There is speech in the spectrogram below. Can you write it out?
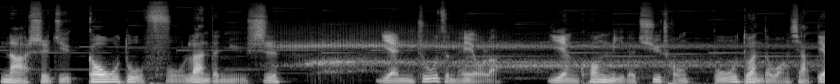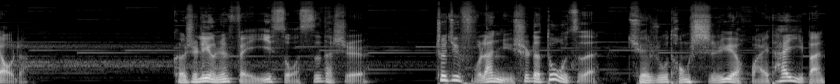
那是具高度腐烂的女尸，眼珠子没有了。眼眶里的蛆虫不断的往下掉着。可是令人匪夷所思的是，这具腐烂女尸的肚子却如同十月怀胎一般，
